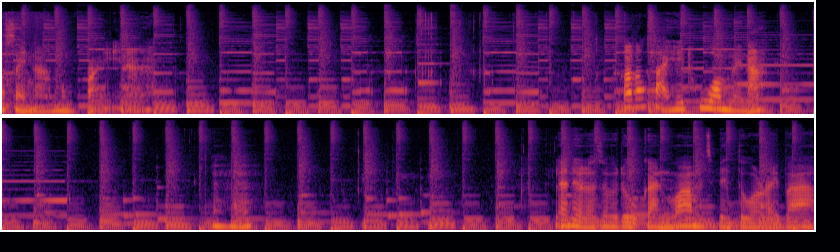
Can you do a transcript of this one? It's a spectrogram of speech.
ก็ใส่น้ำลงไปนะ ก็ต้องใส่ให้ท่วมเลยนะอือฮึแล้วเดี๋ยวเราจะมาดูกันว่ามันจะเป็นตัวอะไรบ้าง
